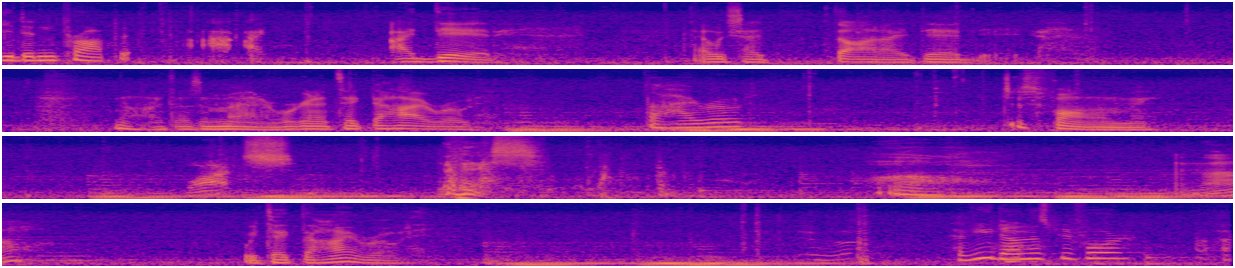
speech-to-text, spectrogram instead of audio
You didn't prop it. I, I, I did. At least I thought I did. No, it doesn't matter. We're gonna take the high road. The high road? Just follow me. Watch this. Whoa. And now, we take the high road. Have you done this before? Uh,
